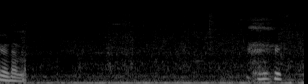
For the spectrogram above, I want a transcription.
കിടന്നു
